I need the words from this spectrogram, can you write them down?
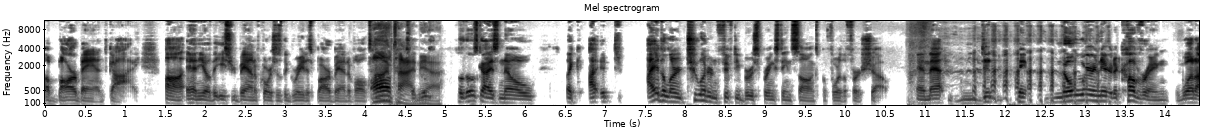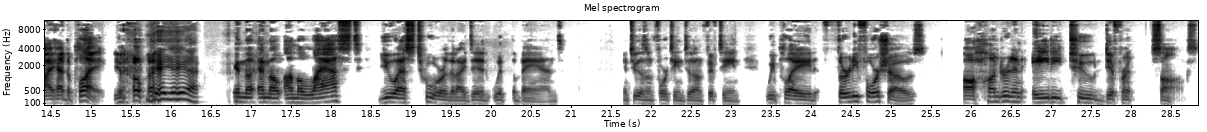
a bar band guy, uh, and you know, the Easter Band, of course, is the greatest bar band of all time. All time, so those, yeah. So those guys know, like, I, it, I had to learn 250 Bruce Springsteen songs before the first show, and that did nowhere near to covering what I had to play. You know, yeah, yeah. Yeah. In the and the on the last U.S. tour that I did with the band in 2014, 2015, we played 34 shows, 182 different songs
